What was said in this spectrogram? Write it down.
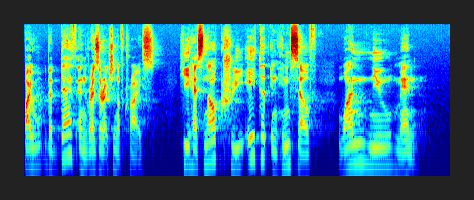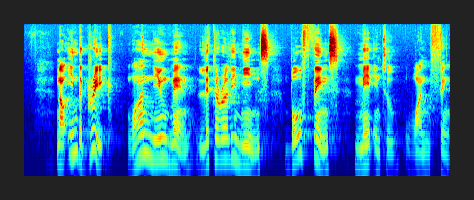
by the death and resurrection of Christ, he has now created in himself one new man. Now, in the Greek, one new man literally means both things made into one thing.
